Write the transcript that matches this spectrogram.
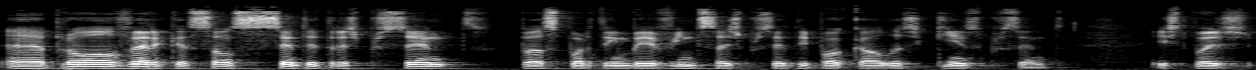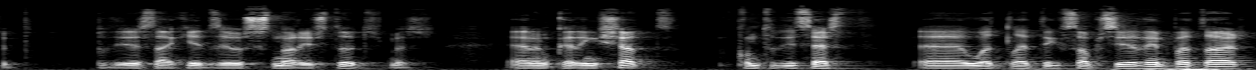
Eh, para o Alverca são 63%, para o Sporting B 26% e para o Caldas 15%. Isto depois, poderia estar aqui a dizer os cenários todos, mas era um bocadinho chato. Como tu disseste, eh, o Atlético só precisa de empatar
